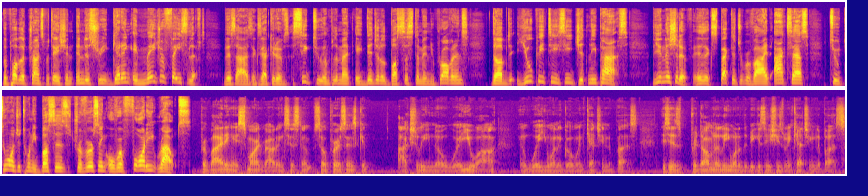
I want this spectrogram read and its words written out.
The public transportation industry getting a major facelift. This as executives seek to implement a digital bus system in New Providence dubbed UPTC Jitney Pass. The initiative is expected to provide access to 220 buses traversing over 40 routes. Providing a smart routing system so persons can actually know where you are and where you want to go when catching the bus. This is predominantly one of the biggest issues when catching the bus,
